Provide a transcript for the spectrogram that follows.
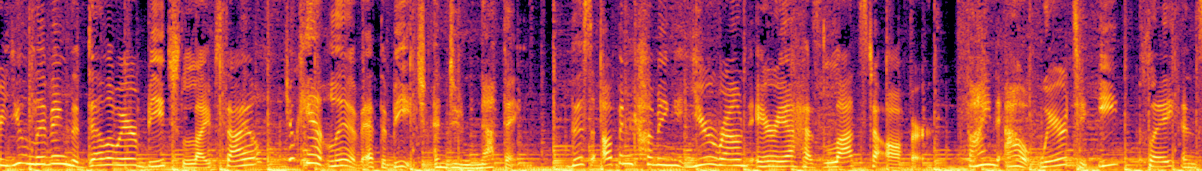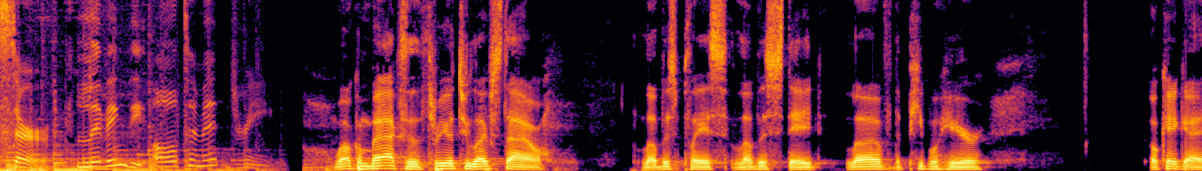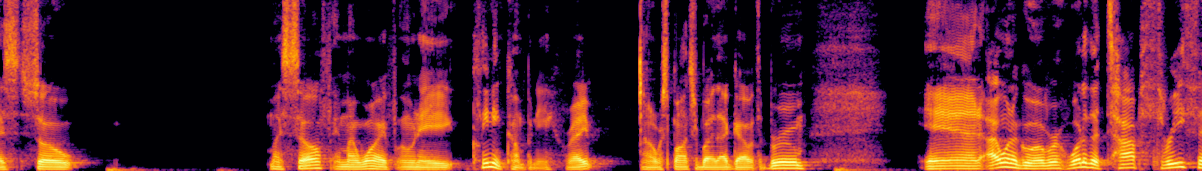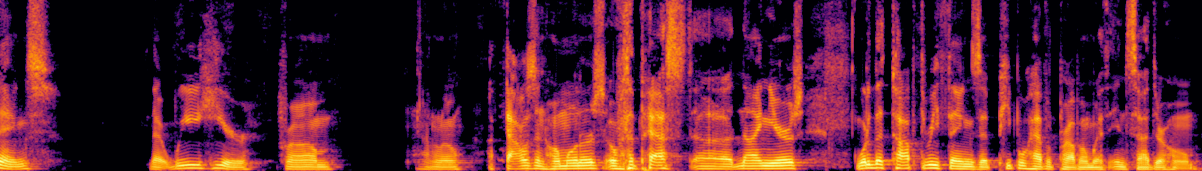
Are you living the Delaware Beach lifestyle? You can't live at the beach and do nothing. This up and coming year round area has lots to offer. Find out where to eat, play, and serve, living the ultimate dream. Welcome back to the 302 Lifestyle. Love this place, love this state, love the people here. Okay, guys, so myself and my wife own a cleaning company, right? Uh, we're sponsored by that guy with the broom. And I want to go over what are the top three things that we hear from, I don't know, a thousand homeowners over the past uh, nine years. What are the top three things that people have a problem with inside their home?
